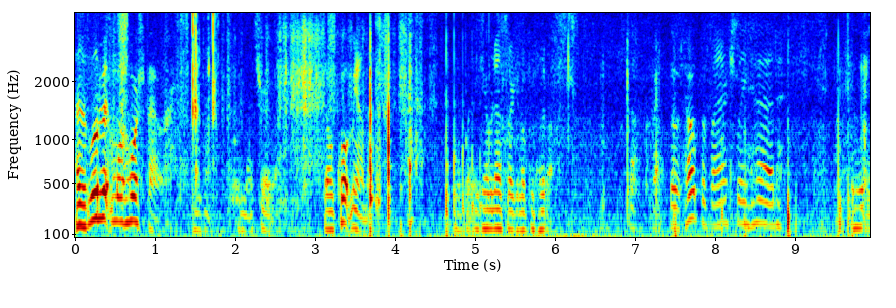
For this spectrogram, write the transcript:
has a little bit more horsepower. I'm not sure. Don't quote me on that put the camera down so I can open the hood off. Oh crap, it would help if I actually had let's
